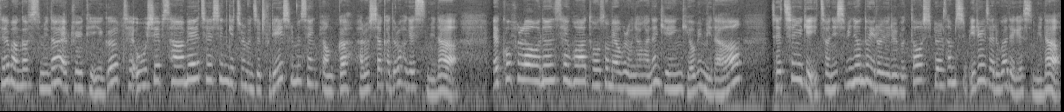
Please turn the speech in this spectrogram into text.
안녕하세요. 반갑습니다. FAT 2급 제53회 최신 기출문제 풀이 실무수행 평가 바로 시작하도록 하겠습니다. 에코플라워는 생화 도소매업을 운영하는 개인 기업입니다. 제7기 2022년도 1월 1일부터 12월 31일 자료가 되겠습니다.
